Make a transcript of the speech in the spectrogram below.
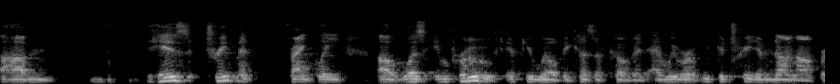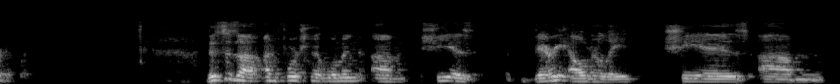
um, his treatment frankly, uh, was improved, if you will, because of COVID, and we were we could treat him non-operatively. This is an unfortunate woman. Um, she is very elderly. She is um,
